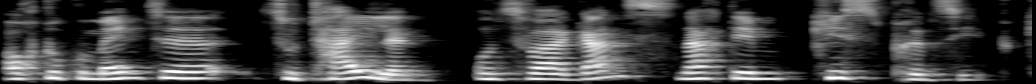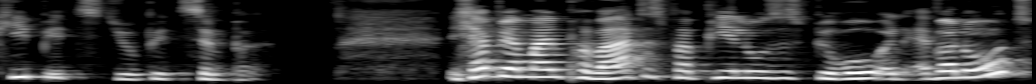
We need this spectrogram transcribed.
auch Dokumente zu teilen. Und zwar ganz nach dem KISS-Prinzip. Keep it stupid simple. Ich habe ja mein privates papierloses Büro in Evernote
